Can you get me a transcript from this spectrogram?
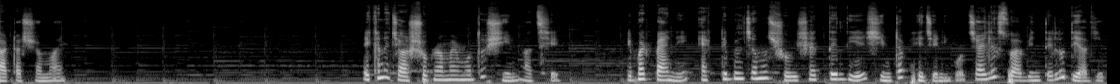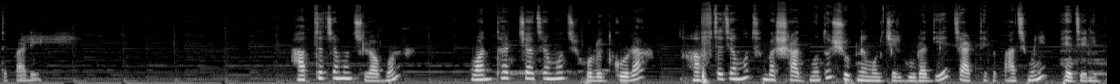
কাটার সময়। এখানে চারশো গ্রামের মতো শিম আছে। এবার প্যানে এক টেবিল চামচ সরিষার তেল দিয়ে শিমটা ভেজে নিব। চাইলে সয়াবিন তেলও দেওয়া যেতে পারে। হাফ চা চামচ লবণ ওয়ান থার্ড চা চামচ হলুদ গুঁড়া, হাফ চা চামচ বা স্বাদ মতো শুকনো মরিচের গুঁড়া দিয়ে চার থেকে পাঁচ মিনিট ভেজে নিব।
